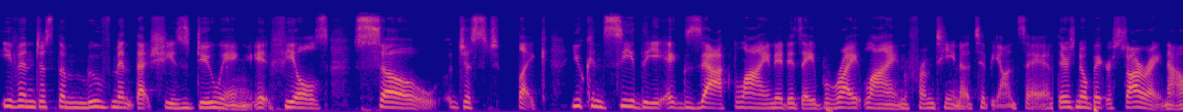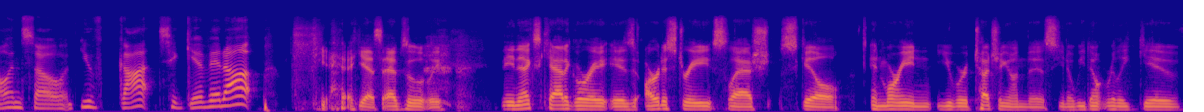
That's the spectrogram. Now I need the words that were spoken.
even just the movement that she's doing, it feels so just like you can see the exact line. It is a bright line from Tina to Beyonce. And there's no bigger star right now. And so you've got to give it up. Yeah, yes, absolutely. The next category is artistry slash skill. And Maureen, you were touching on this. You know, we don't really give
